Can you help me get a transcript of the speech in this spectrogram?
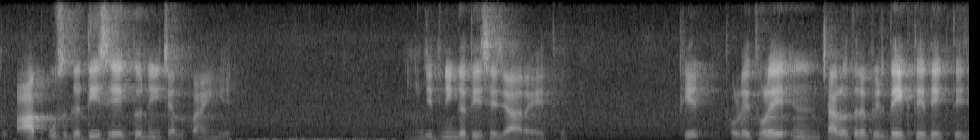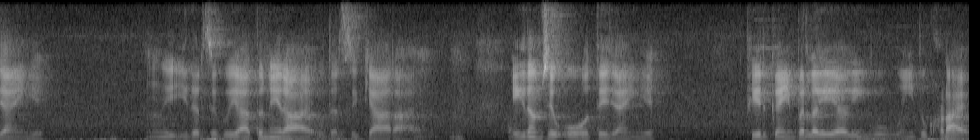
तो आप उस गति से एक तो नहीं चल पाएँगे। जितनी गति से जा रहे थे। फिर थोड़े थोड़े चारों तरफ़ फिर देखते देखते जाएँगे। इधर से कोई आ तो नहीं रहा है उधर से क्या आ रहा है? एकदम से वो होते जाएँगे। फिर कहीं पर लगेगा कि वो वहीं तो खड़ा है।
